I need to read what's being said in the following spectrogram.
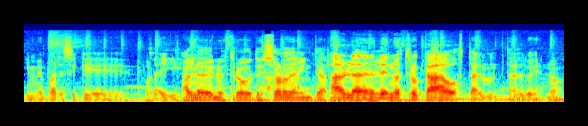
Y me parece que por ahí... Habla de nuestro desorden interno. habla de, nuestro caos, tal, tal vez, ¿no?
